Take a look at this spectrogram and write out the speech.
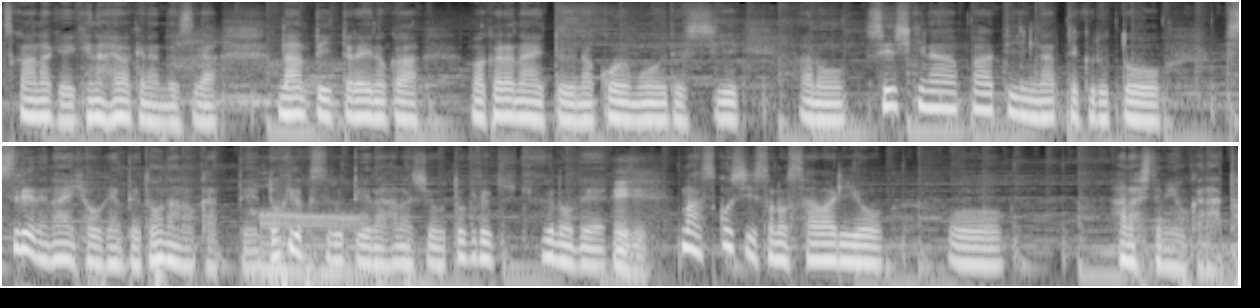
使わなきゃいけないわけなんですが何て言ったらいいのかわからないというような声も多いですしあの正式なパーティーになってくると失礼でない表現ってどうなのかってドキドキするというような話を時々聞くので、まあ、少しその触りを話してみようかなと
